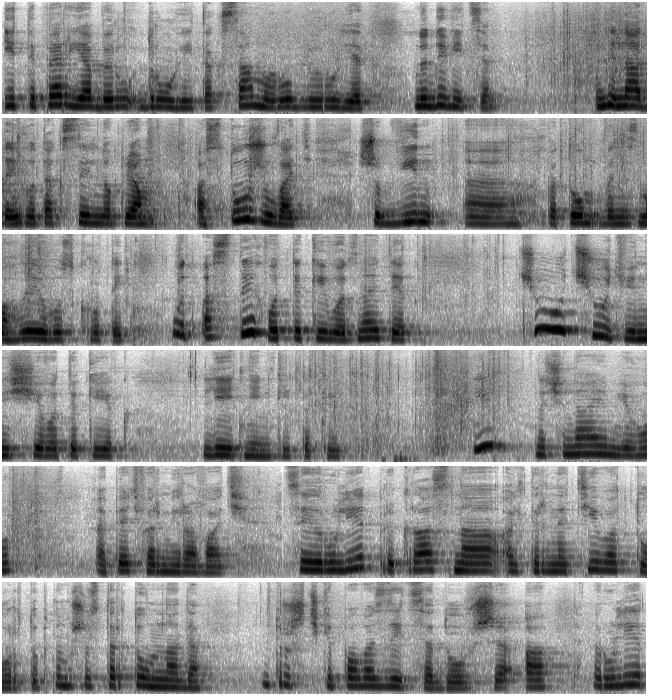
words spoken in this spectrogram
І тепер я беру другий, так само роблю рулет. Ну, дивіться, не треба його так сильно прям остужувати, щоб він е, потім ви не змогли його скрутити. От остиг, от такий, от, знаєте, як чуть-чуть він іще от такий, як літненький такий. І починаємо його опять формувати. Цей рулет прекрасна альтернатива торту, тому що з тортом треба ну, трошечки повозитися довше, а рулет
